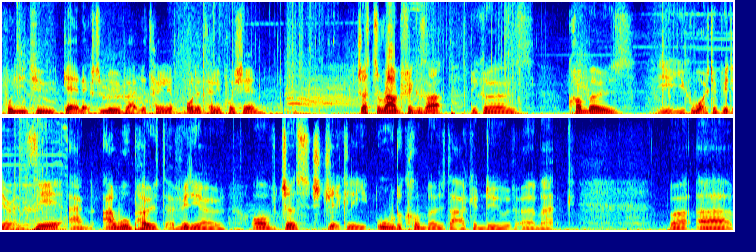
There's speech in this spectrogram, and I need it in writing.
for you to get an extra move like your telly or the telly push in. Just to round things up because combos you, you can watch the video and see it and I will post a video of just strictly all the combos that I can do with Ermac. But uh,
